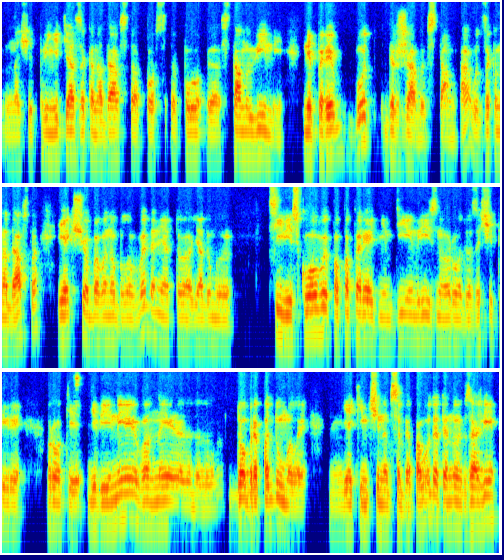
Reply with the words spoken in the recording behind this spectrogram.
значить, прийняття законодавства по, по стану війни. Не перевод держави в стан, а от законодавство. І якщо б воно було введення, то я думаю, ці військові по попереднім діям різного роду за 4 роки війни вони е, добре подумали, яким чином себе поводити. Ну і взагалі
